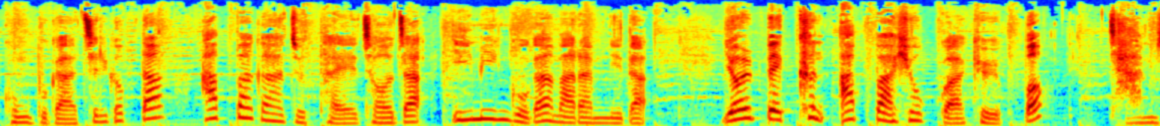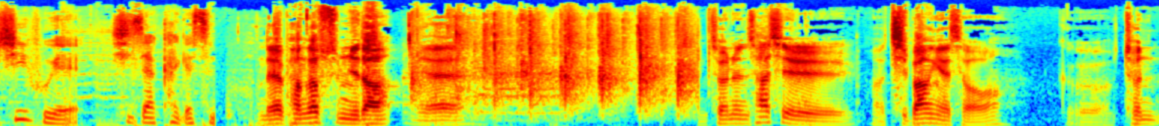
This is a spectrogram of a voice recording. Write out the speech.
공부가 즐겁다, 아빠가 좋다의 저자 이민구가 말합니다. 10배 큰 아빠 효과 교육법 잠시 후에 시작하겠습니다. 네, 반갑습니다. 예. 저는 사실 지방에서 그 전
